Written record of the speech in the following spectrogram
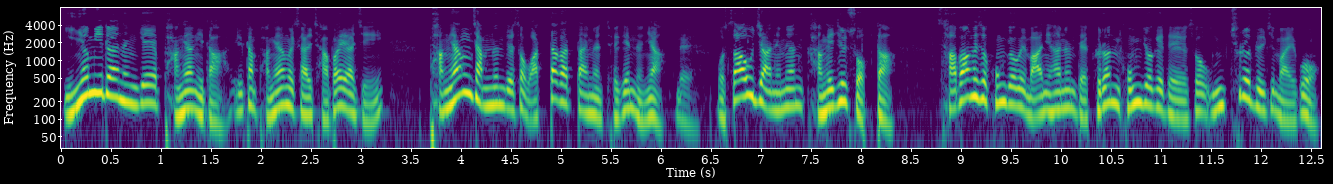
이념이라는 게 방향이다. 일단 방향을 잘 잡아야지. 방향 잡는 데서 왔다 갔다 하면 되겠느냐? 네. 뭐 싸우지 않으면 강해질 수 없다. 사방에서 공격을 많이 하는데 그런 공격에 대해서 움츠러들지 말고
